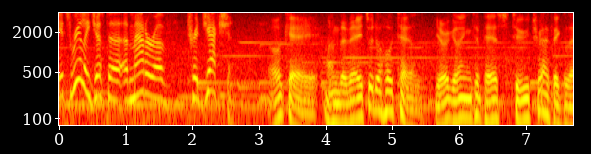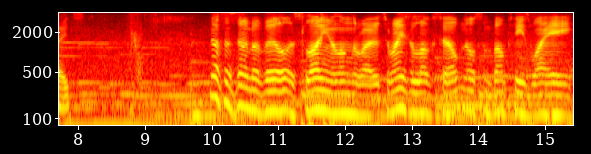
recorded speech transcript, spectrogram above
It's really just a, a matter of trajection. Okay, on the way to the hotel, you're going to pass two traffic lights. Nelson's snowmobile is sliding along the roads. Arrange the logs to help Nelson bump his way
